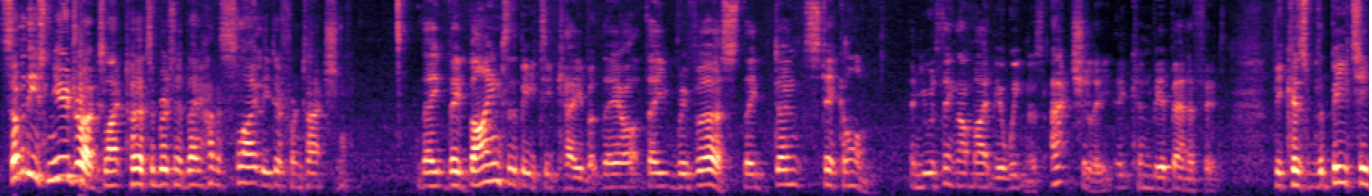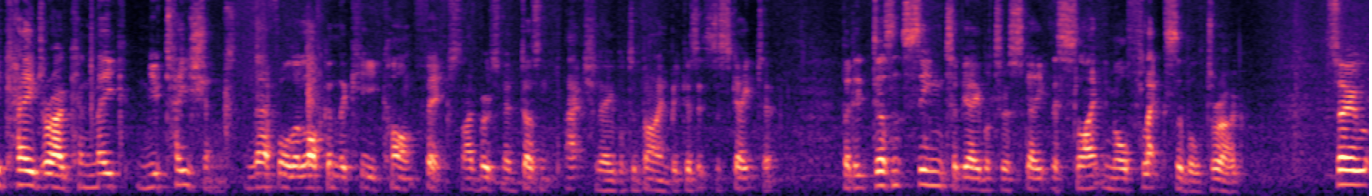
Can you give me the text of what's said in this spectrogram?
Some of these new drugs, like pirtobrutinib, they have a slightly different action. They, they bind to the BTK, but they, are, they reverse, they don't stick on. And you would think that might be a weakness. Actually, it can be a benefit because the BTK drug can make mutations, and therefore the lock and the key can't fix. Ibrutinib doesn't actually able to bind because it's escaped it. But it doesn't seem to be able to escape this slightly more flexible drug. So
